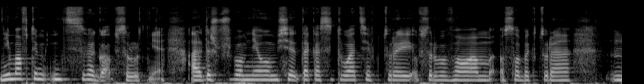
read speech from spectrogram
nie ma w tym nic złego absolutnie. Ale też przypomniało mi się taka sytuacja, w której obserwowałam osobę, która um,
